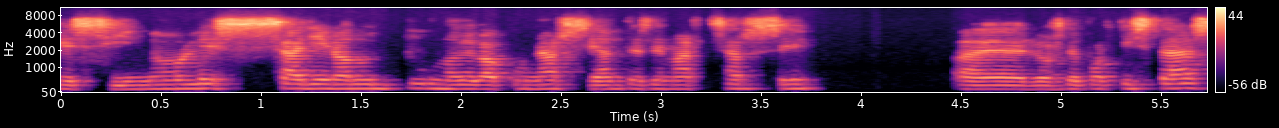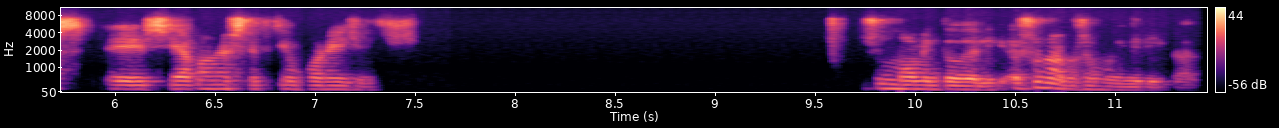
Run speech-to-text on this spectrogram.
si no les ha llegado el turno de vacunarse antes de marcharse, eh, los deportistas eh, se haga una excepción con ellos. Es un momento delicado, es una cosa muy delicada.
